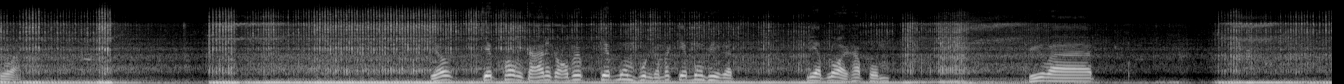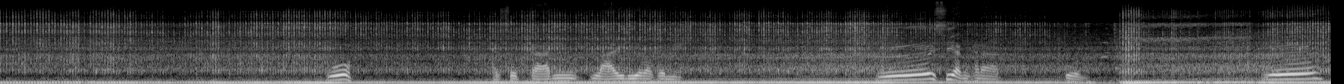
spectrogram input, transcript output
ตัวเดี๋ยวเก็บข้องกลางนี่ก็เอาไปเก็บมุมพุ่นกับมาเก็บมุมพี่กันเรียบร้อยครับผม ถือว่าโอ้ประสบการณ์หลายดีว่าคนนี้เอ้ยเสี่ยงขนาดตัวนี้เอ้ย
